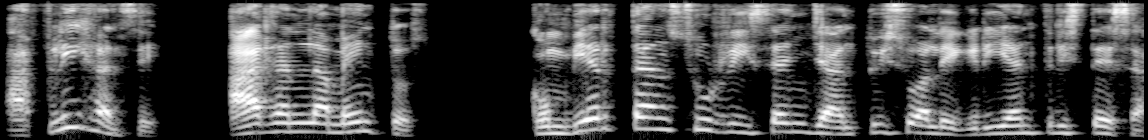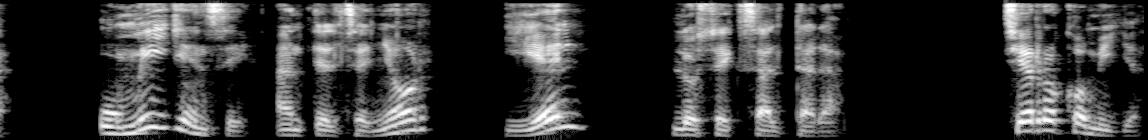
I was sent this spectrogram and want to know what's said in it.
aflíjanse, hagan lamentos, conviertan su risa en llanto y su alegría en tristeza. Humíllense ante el Señor y él los exaltará. Cierro comillas.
